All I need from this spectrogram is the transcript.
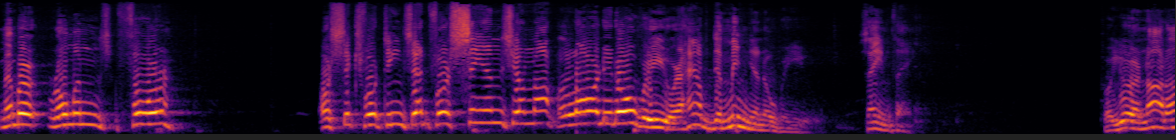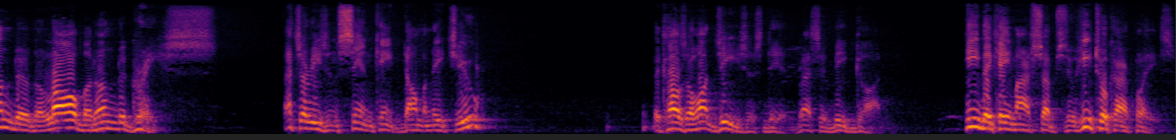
remember Romans 4 or 6.14 said, For sin shall not lord it over you or have dominion over you. Same thing. For you are not under the law, but under grace. That's the reason sin can't dominate you. Because of what Jesus did. Blessed be God. He became our substitute. He took our place.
